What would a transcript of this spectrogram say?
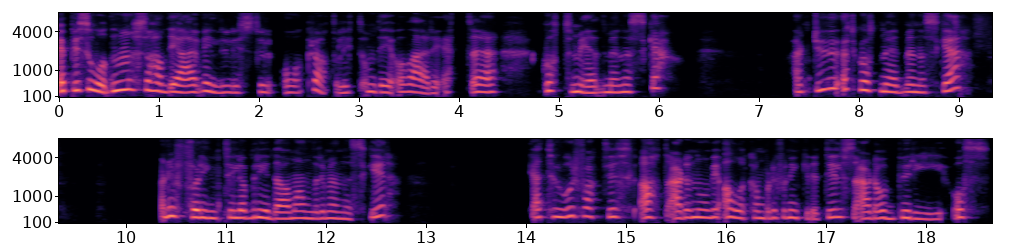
episoden så hadde jeg veldig lyst til å prate litt om det å være et eh, godt medmenneske. Er du et godt medmenneske? Er du flink til å bry deg om andre mennesker? Jeg tror faktisk at er det noe vi alle kan bli flinkere til, så er det å bry oss.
